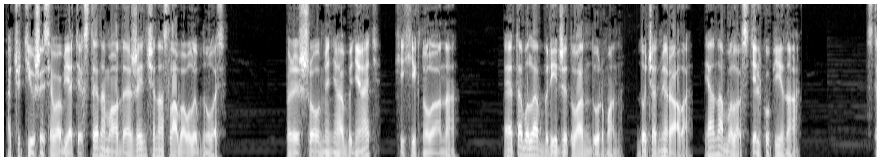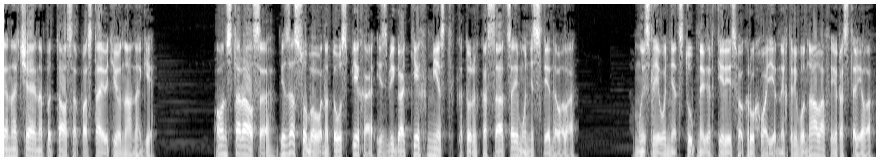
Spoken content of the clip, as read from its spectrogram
Очутившаяся в объятиях Стэна молодая женщина слабо улыбнулась. «Пришел меня обнять?» – хихикнула она. Это была Бриджит Ван Дурман, дочь адмирала, и она была в стельку пьяна. Стэн отчаянно пытался поставить ее на ноги. Он старался, без особого на то успеха, избегать тех мест, которых касаться ему не следовало. Мысли его неотступно вертелись вокруг военных трибуналов и расстрелов.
